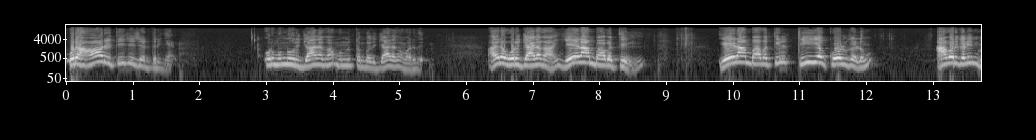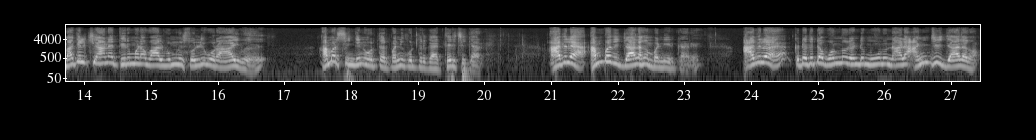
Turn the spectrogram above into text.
ஒரு ஆறு தீசிஸ் எடுத்திருக்கேன். ஒரு முந்நூறு ஜாதகம் முந்நூற்றம்பது ஜாதகம் வருது. அதில் ஒரு ஜாதகம் ஏழாம் பாவத்தில் ஏழாம் பாவத்தில் தீய கோள்களும் அவர்களின் மகிழ்ச்சியான திருமண வாழ்வும்னு சொல்லி ஒரு ஆய்வு அமர்சிங்கின்னு ஒருத்தர் பண்ணி கொடுத்துருக்கார் திருச்சிக்கார் அதில் ஐம்பது ஜாதகம் பண்ணியிருக்காரு. அதில் கிட்டத்தட்ட ஒன்று ரெண்டு மூணு நாலு அஞ்சு ஜாதகம்.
